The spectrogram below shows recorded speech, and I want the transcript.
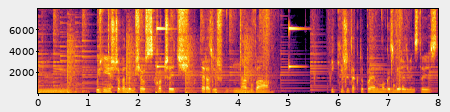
Mm, Później jeszcze będę musiał skoczyć, teraz już na dwa piki, że tak to powiem, mogę zbierać, więc to jest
